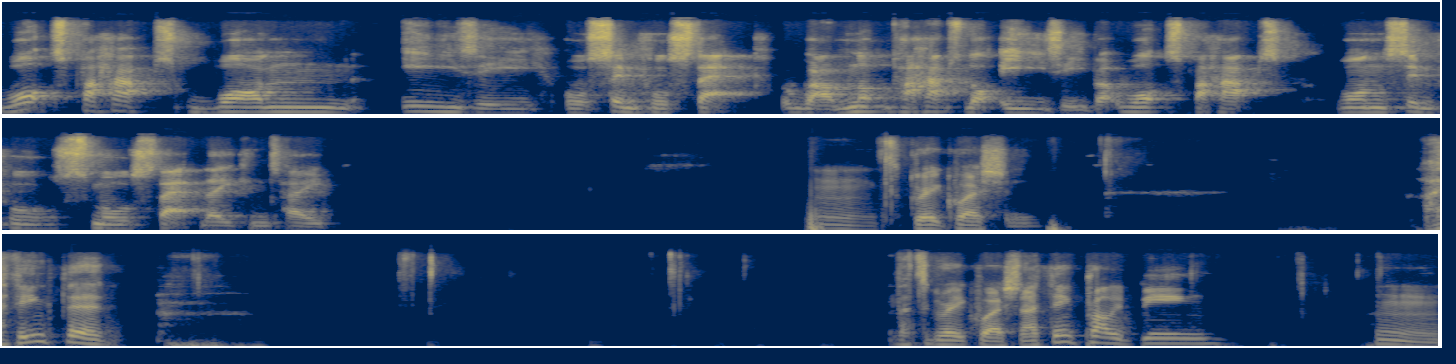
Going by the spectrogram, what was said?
What's perhaps one easy or simple step? Well, not perhaps not easy, but what's perhaps one simple small step they can take? Mm, it's a great question. I think that That's a great question. I think probably being, hmm.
